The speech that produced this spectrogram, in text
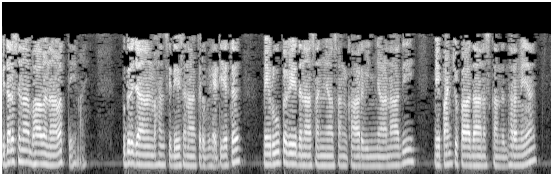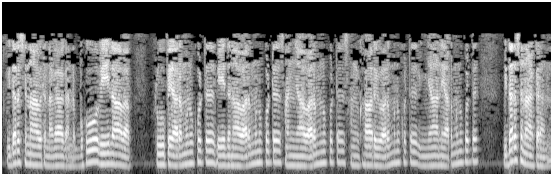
විදර්ශනා භාවනාවත් එහෙමයි. බුදුරජාණන් වහන්සේ දේශනා කරපු හැටියට මේ රූප වේදනා සංඥා සංඛාර විඥානාදී මේ පංච උපාදානස්කන්ධ ධර්මය විදර්ශනාවට නගා ගන්න බොහෝ වේලාවක් රූපය අරමුණු කොට වේදනාව අරමුණු කොට සංඥාව අරමුණු කොට සංඛාරය අරමුණු කොට විඥානය අරමුණු කොට විදර්ශනා කරන්න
